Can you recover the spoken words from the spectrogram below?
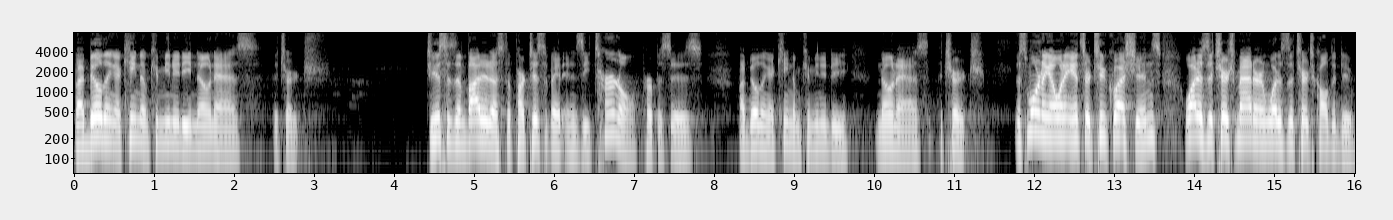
by building a kingdom community known as the church. Jesus has invited us to participate in his eternal purposes by building a kingdom community known as the church. This morning, I want to answer two questions Why does the church matter, and what is the church called to do?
